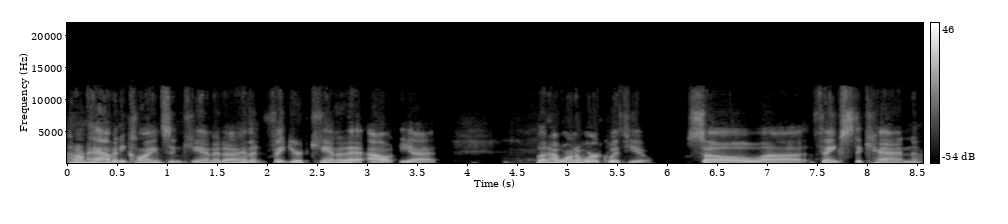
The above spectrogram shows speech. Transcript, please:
I don't have any clients in Canada. I haven't figured Canada out yet but I want to work with you. So uh, thanks to Ken,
